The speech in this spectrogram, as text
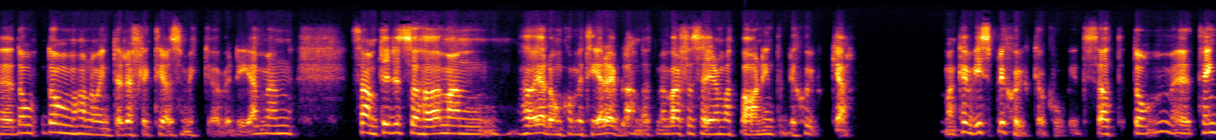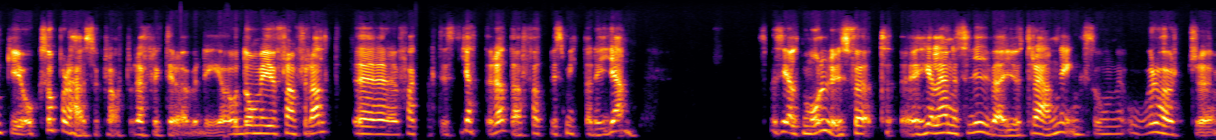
Eh, de, de har nog inte reflekterat så mycket över det, men samtidigt så hör, man, hör jag dem kommentera ibland att men varför säger de att barn inte blir sjuka? Man kan visst bli sjuk av covid, så att de eh, tänker ju också på det här såklart och reflekterar över det. Och de är ju framförallt eh, faktiskt jätterädda för att bli smittade igen speciellt Mollys, för att eh, hela hennes liv är ju träning, så hon är oerhört eh,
